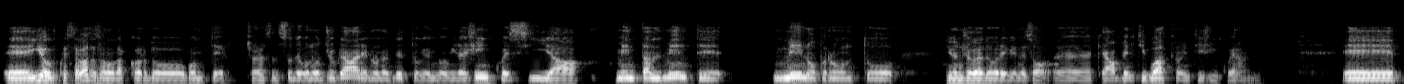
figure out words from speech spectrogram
Eh, io in questa cosa sono d'accordo con te, cioè nel senso devono giocare, non è detto che il 2005 sia mentalmente meno pronto di un giocatore che ne so, eh, che ha 24-25 anni. E,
